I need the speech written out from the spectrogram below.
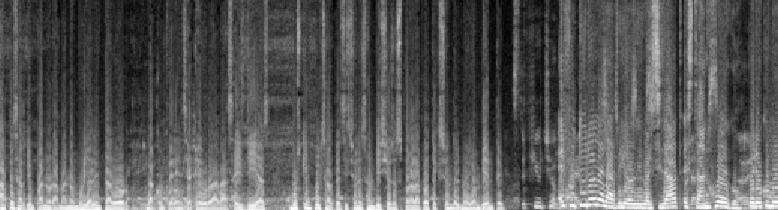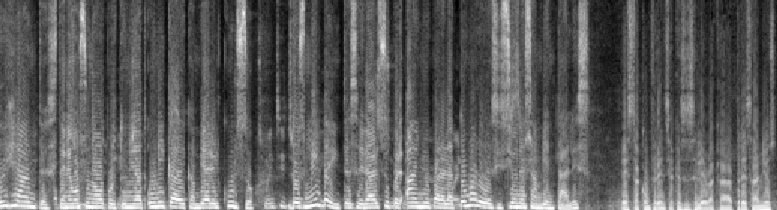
A pesar de un panorama no muy alentador, la conferencia que durará seis días busca impulsar decisiones ambiciosas para la protección del medio ambiente. El futuro de la biodiversidad está en juego, pero como dije antes, tenemos una oportunidad única de cambiar el curso. 2020 será el super año para la toma de decisiones ambientales. Esta conferencia que se celebra cada tres años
